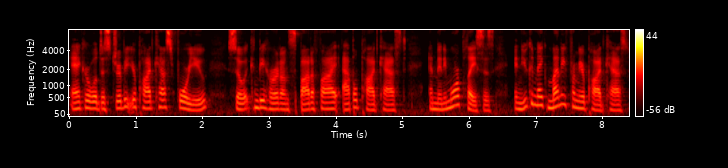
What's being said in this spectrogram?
Anchor will distribute your podcast for you so it can be heard on Spotify, Apple Podcast, and many more places, and you can make money from your podcast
